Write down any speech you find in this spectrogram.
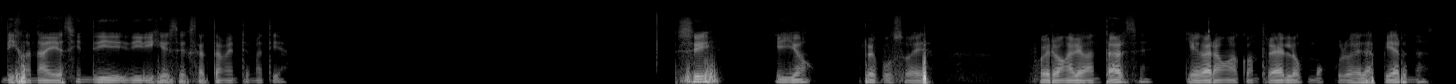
dijo Nadia sin dirigirse exactamente a Matías. Sí, y yo, repuso él. Fueron a levantarse, llegaron a contraer los músculos de las piernas,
